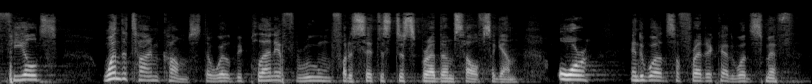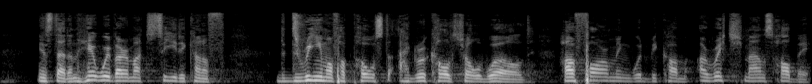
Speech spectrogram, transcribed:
fields. When the time comes, there will be plenty of room for the cities to spread themselves again. Or, in the words of Frederick Edward Smith, instead, and here we very much see the kind of the dream of a post-agricultural world, how farming would become a rich man's hobby,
